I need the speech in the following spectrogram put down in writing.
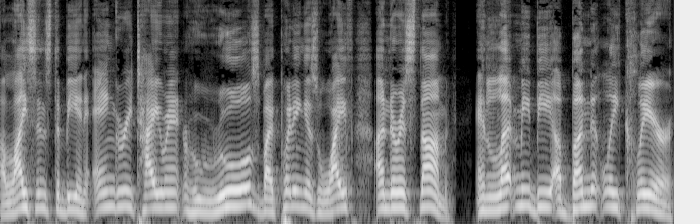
a license to be an angry tyrant who rules by putting his wife under his thumb. And let me be abundantly clear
